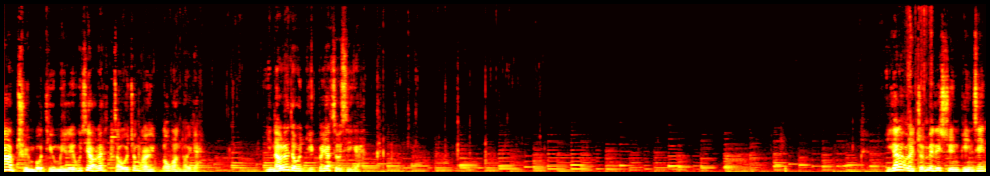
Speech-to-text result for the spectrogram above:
加入全部調味料之後呢，就會將佢撈勻去嘅，然後呢就會醃佢一小時嘅。而家呢，我哋準備啲蒜片先，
